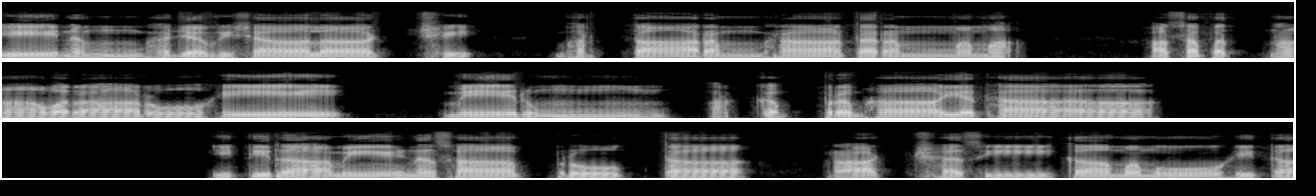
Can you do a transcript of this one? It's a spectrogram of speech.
एनम् भज विशालाक्षि भर्तारम् भ्रातरम् मम असपत्नावरारोहे मेरुम् अर्क प्रभा इति रामेण सा प्रोक्ता राक्षसी काममोहिता।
